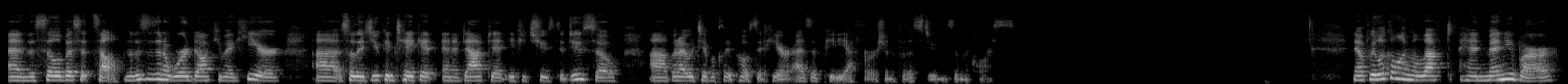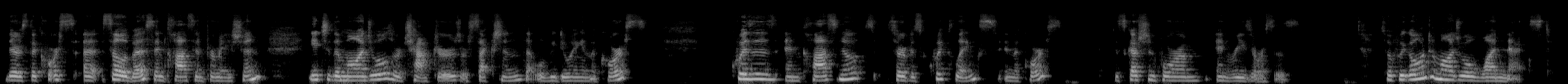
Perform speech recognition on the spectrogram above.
and the syllabus itself. Now this is in a Word document here uh, so that you can take it and adapt it if you choose to do so, uh, but I would typically post it here as a PDF version for the students in the course. Now, if we look along the left-hand menu bar, there's the course uh, syllabus and class information, each of the modules or chapters or sections that we'll be doing in the course. Quizzes and class notes serve as quick links in the course, discussion forum, and resources. So if we go into module one next,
